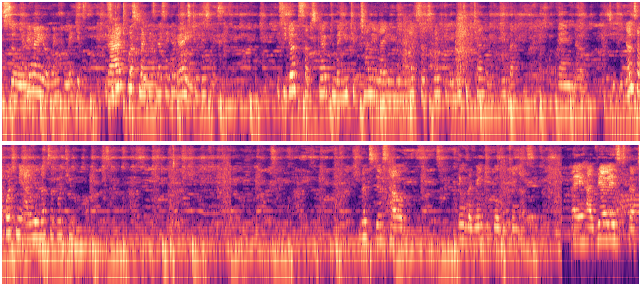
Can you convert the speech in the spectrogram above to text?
So you know you're going to make it If you don't post my business, I don't Guy, post your business. if you don't subscribe to my YouTube channel, I will not subscribe to your YouTube channel either. And uh, if you don't support me, I will not support you. That's just how things are going to go between us. I have realized that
